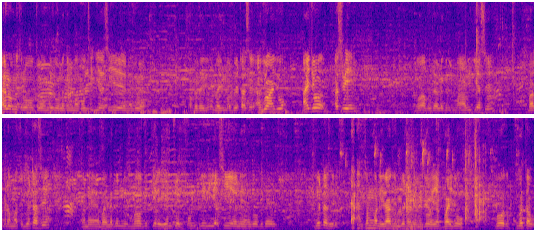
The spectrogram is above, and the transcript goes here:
હેલો? મિત્રો, તો અમે જો લગ્નમાં પહોંચી ગયા છીએ અને જો આ બધા જો લાઈનમાં બેઠા છે. આ જો અહીં જો અહીં જો અશ્વિન. જો આ બધા લગ્નમાં આવી ગયા છે. બાકડા માથે બેઠા છે. અને ભાઈ લગ્નની મોજ અત્યારે એન્જોય ફોન કરી રહ્યા છીએ અને જો બધા બેઠા છે. જમવાની રાજુ બેઠા છે. અને જો એક ભાઈ જો જો બતાવો.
